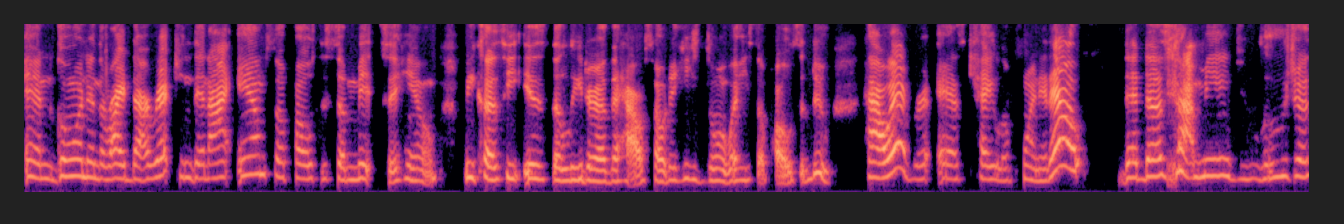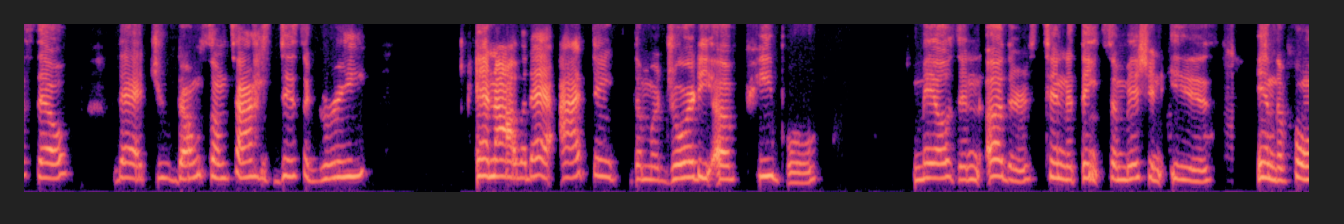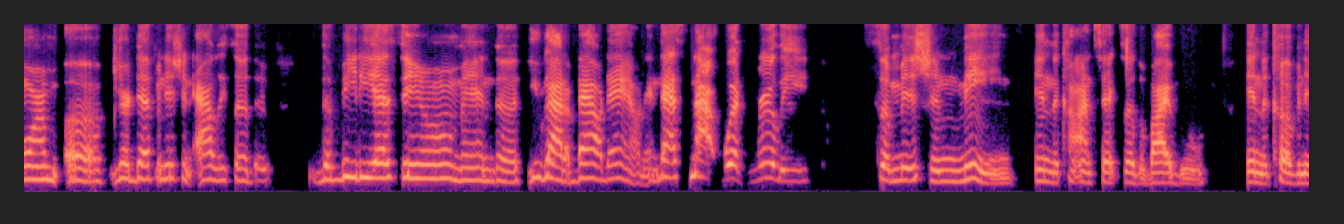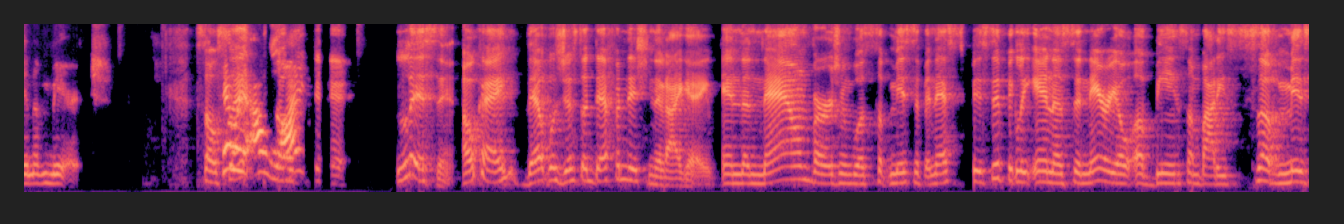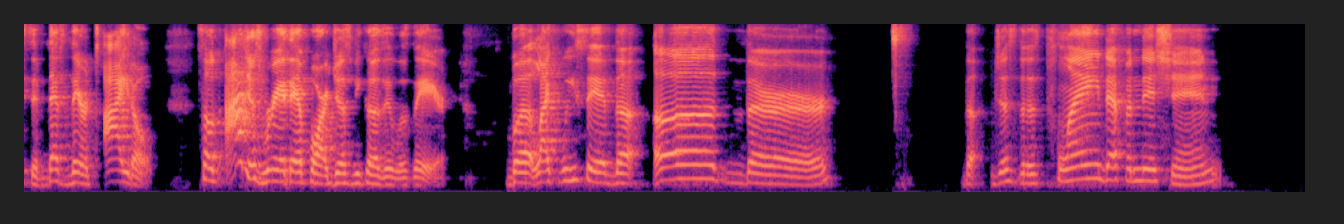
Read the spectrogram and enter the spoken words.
and going in the right direction, then I am supposed to submit to him because he is the leader of the household and he's doing what he's supposed to do. However, as Kayla pointed out, that does not mean you lose yourself, that you don't sometimes disagree and all of that. I think the majority of people males and others tend to think submission is in the form of your definition, Alex, of the the BDSM and the you gotta bow down. And that's not what really submission means in the context of the Bible in the covenant of marriage. So, Kelly, I like it. Listen, okay, that was just a definition that I gave. And the noun version was submissive, and that's specifically in a scenario of being somebody submissive. That's their title. So I just read that part just because it was there. But like we said, the other, the just the plain definition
